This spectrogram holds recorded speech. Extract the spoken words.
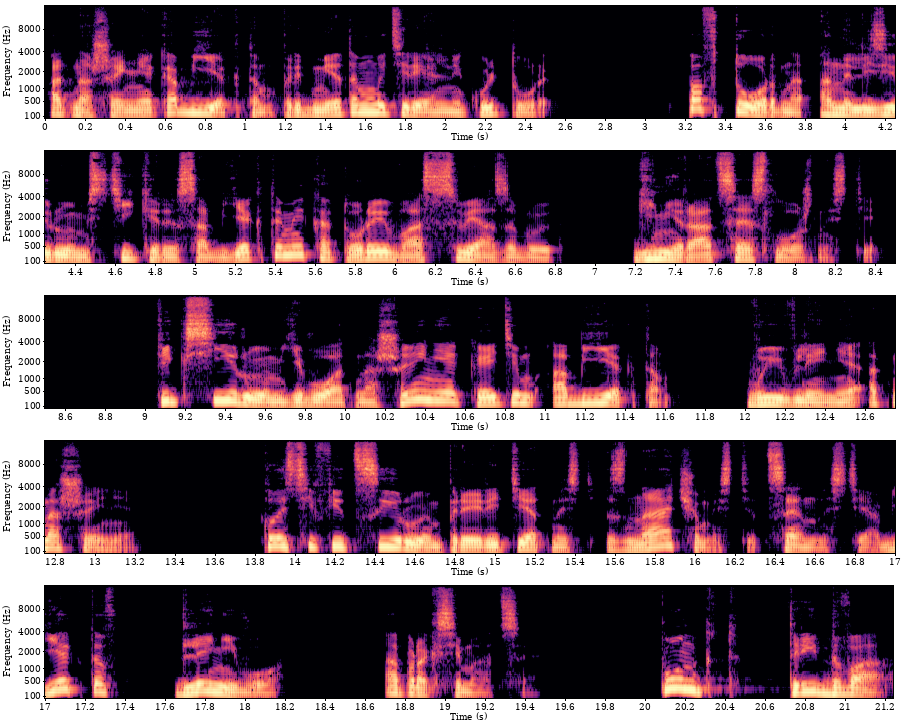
Отношение к объектам, предметам материальной культуры. Повторно анализируем стикеры с объектами, которые вас связывают. Генерация сложности. Фиксируем его отношение к этим объектам. Выявление отношения. Классифицируем приоритетность значимости, ценности объектов для него. Аппроксимация. Пункт 3.2.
